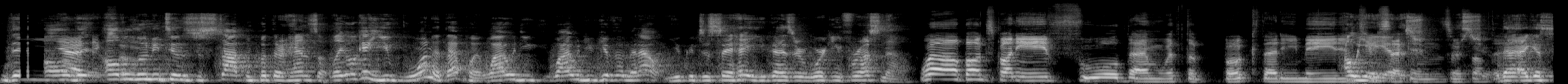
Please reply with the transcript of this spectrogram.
then all Yeah, the all the. Looney Tunes just stop and put their hands up. Like, okay, you've won at that point. Why would you? Why would you give them an out? You could just say, "Hey, you guys are working for us now." Well, Bugs Bunny fooled them with the book that he made in Oh two yeah, yeah, seconds or something. That, I guess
